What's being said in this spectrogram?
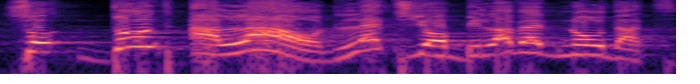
So don't allow, let your beloved know that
